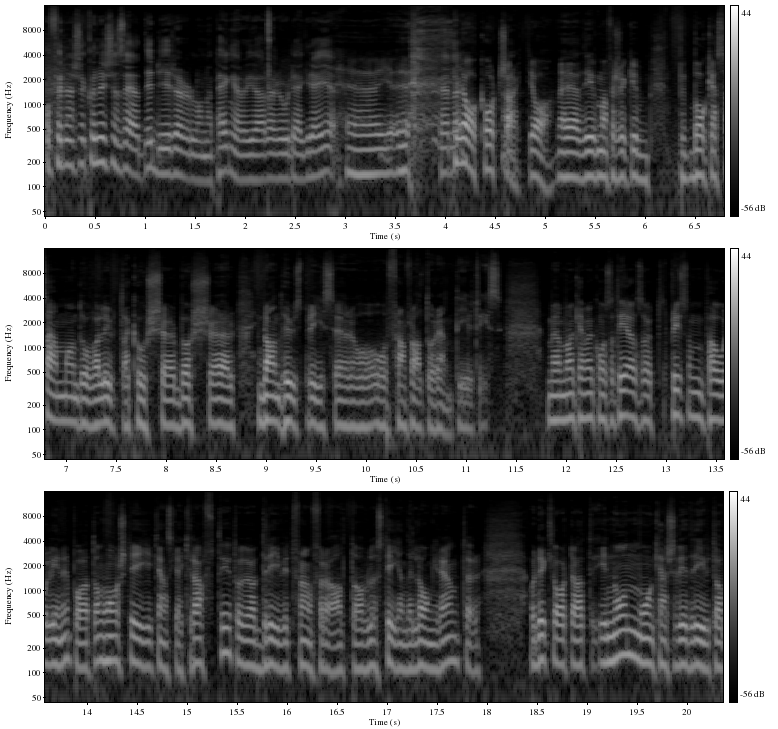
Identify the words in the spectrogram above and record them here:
Och financial conditions säger att det är dyrare att låna pengar och göra roliga grejer? Eh, ja, kort sagt ja. ja. Eh, man försöker baka samman då valutakurser, börser, ibland huspriser och, och framförallt då räntor givetvis. Men man kan väl konstatera, så att, precis som Paul är inne på, att de har stigit ganska kraftigt och det har drivit framförallt av stigande långräntor. Och det är klart att i någon mån kanske det är drivet av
